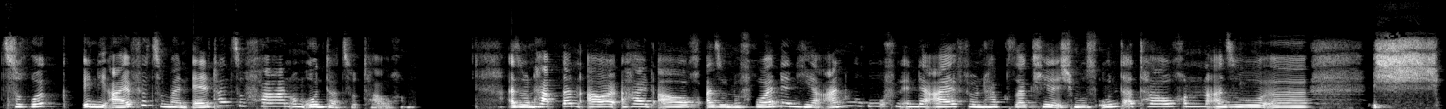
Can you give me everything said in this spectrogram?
zurück in die Eifel zu meinen Eltern zu fahren, um unterzutauchen. Also und habe dann halt auch also eine Freundin hier angerufen in der Eifel und habe gesagt, hier ich muss untertauchen, also äh, ich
